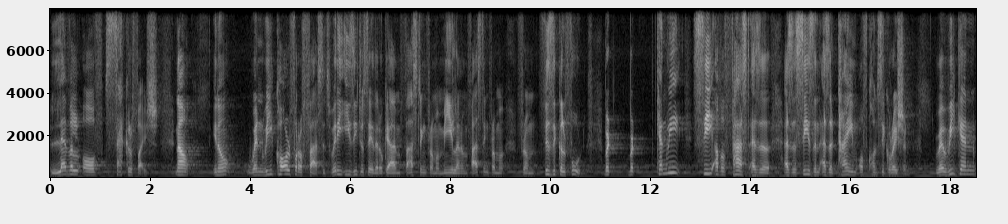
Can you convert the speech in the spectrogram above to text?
level of sacrifice. Now, you know, when we call for a fast, it's very easy to say that, okay, I'm fasting from a meal and I'm fasting from, a, from physical food. But, but can we see our fast as a, as a season, as a time of consecration, where we can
